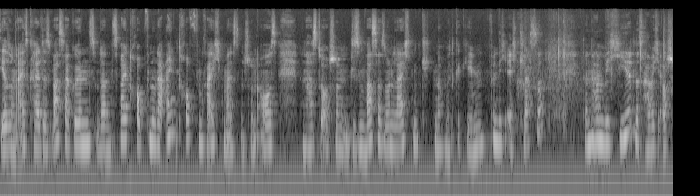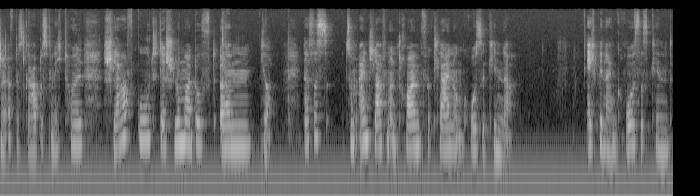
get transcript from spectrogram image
dir so ein eiskaltes Wasser gönnst und dann zwei Tropfen oder ein Tropfen reicht meistens schon aus, dann hast du auch schon in diesem Wasser so einen leichten Kick noch mitgegeben. Finde ich echt klasse. Dann haben wir hier, das habe ich auch schon öfters gehabt, das finde ich toll, Schlafgut, der Schlummerduft. Ähm, ja, das ist zum Einschlafen und Träumen für kleine und große Kinder. Ich bin ein großes Kind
